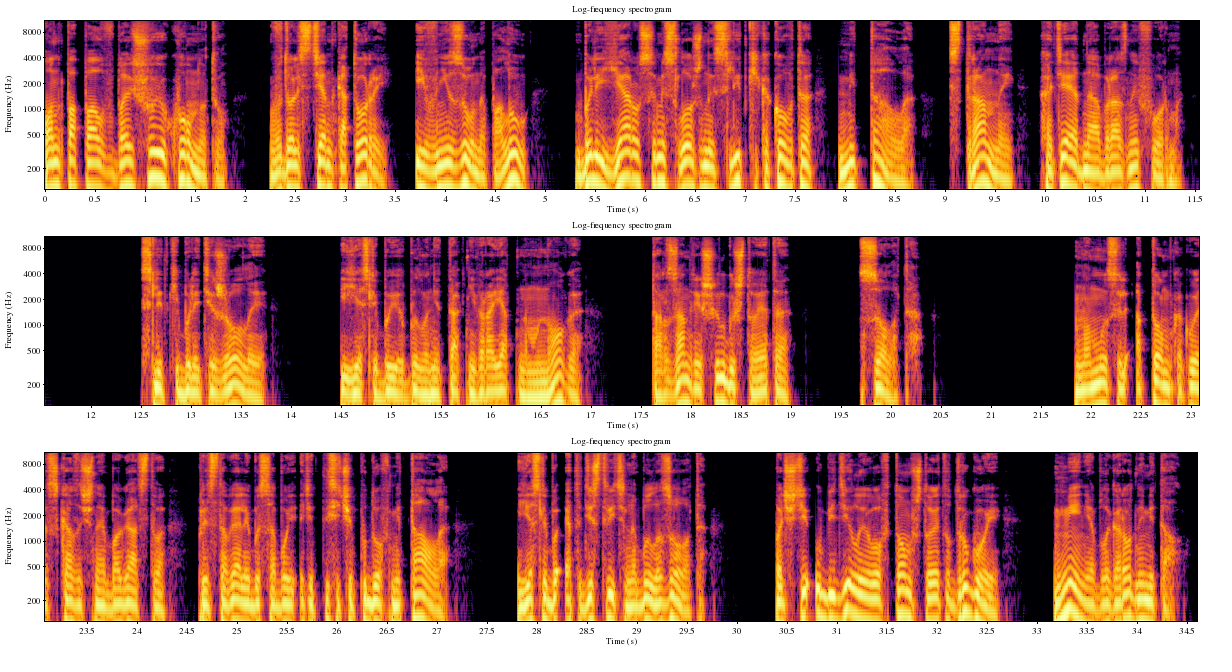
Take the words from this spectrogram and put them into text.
Он попал в большую комнату, вдоль стен которой и внизу на полу были ярусами сложены слитки какого-то металла, странной, хотя и однообразной формы. Слитки были тяжелые, и если бы их было не так невероятно много, Тарзан решил бы, что это золото. Но мысль о том, какое сказочное богатство представляли бы собой эти тысячи пудов металла, если бы это действительно было золото, почти убедила его в том, что это другой, менее благородный металл.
